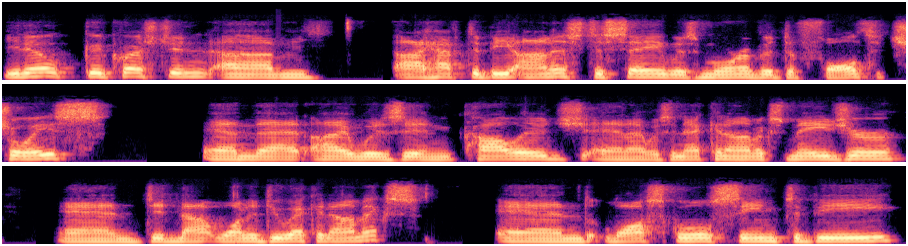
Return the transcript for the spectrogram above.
You know, good question. Um, I have to be honest to say it was more of a default choice, and that I was in college and I was an economics major and did not want to do economics. And law school seemed to be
